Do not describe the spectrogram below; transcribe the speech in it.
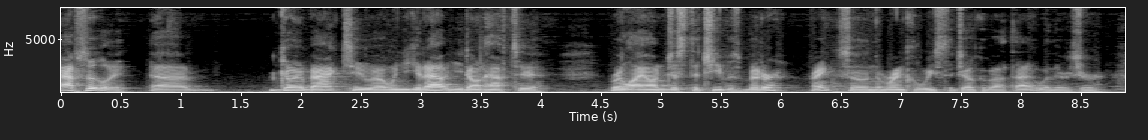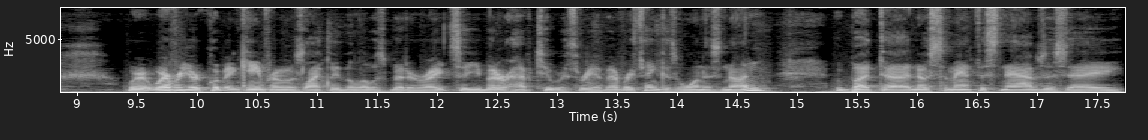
Absolutely going back to uh, when you get out, you don't have to rely on just the cheapest bidder, right? So in the Marine Corps, we used to joke about that. Whether it's your where, wherever your equipment came from, it was likely the lowest bidder, right? So you better have two or three of everything because one is none. But uh, no, Samantha Snabes is a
